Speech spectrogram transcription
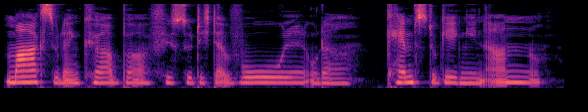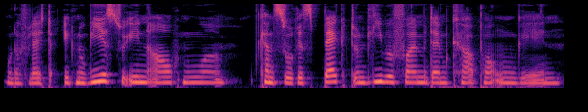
Magst du deinen Körper? Fühlst du dich da wohl oder kämpfst du gegen ihn an? Oder vielleicht ignorierst du ihn auch nur? Kannst du respekt und liebevoll mit deinem Körper umgehen?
